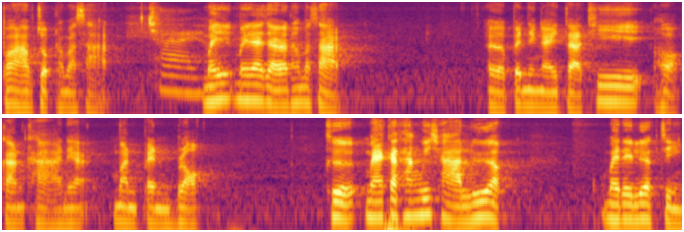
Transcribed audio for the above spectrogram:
พอเราจบธรรมศาสตร์ใช่ค่ะไม่ไม่แน่ใจว่าธรรมศาสตร์เออเป็นยังไงแต่ที่หอการค้าเนี่ยมันเป็นบล็อก คือแม้กระทั่งวิชาเลือกไม่ได้เลือกจริง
